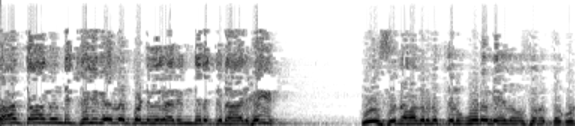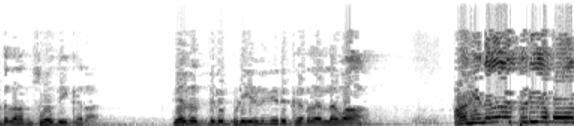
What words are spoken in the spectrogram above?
சாத்தான் என்று சொல்லி வேத பண்டிதர்கள் அறிந்திருக்கிறார்கள். இயேசுநாதனத்தில் கூட வேத வசனத்தை கொண்டு தான் சோதிக்கிறார். வேதத்தில் இப்படி எழுதியிருக்கிறது அல்லவா? ஆகினால் பிரியமான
